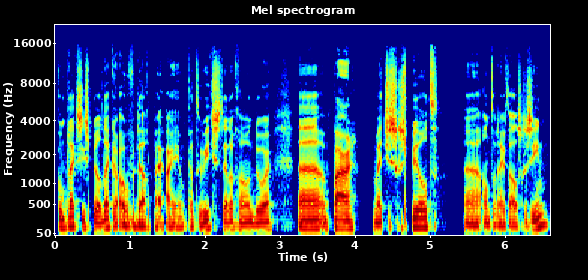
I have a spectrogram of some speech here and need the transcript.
Complexie speelt lekker overdag bij IM Katowice. Stel gewoon door. Eh, een paar matches gespeeld. Eh, Anton heeft alles gezien.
